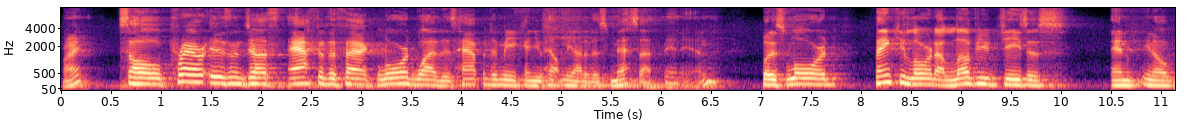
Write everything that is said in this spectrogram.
Right? So prayer isn't just after the fact, Lord, why did this happen to me? Can you help me out of this mess I've been in? But it's, Lord, thank you, Lord. I love you, Jesus. And, you know,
